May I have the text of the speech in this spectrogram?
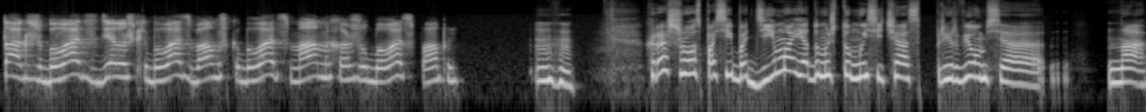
так же бывает с дедушкой, бывает с бабушкой, бывает с мамой хожу, бывает с папой. Угу. Хорошо, спасибо, Дима. Я думаю, что мы сейчас прервемся на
